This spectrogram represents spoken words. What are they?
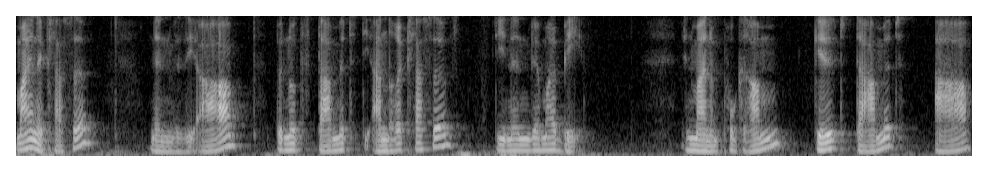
Meine Klasse, nennen wir sie A, benutzt damit die andere Klasse, die nennen wir mal B. In meinem Programm gilt damit A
